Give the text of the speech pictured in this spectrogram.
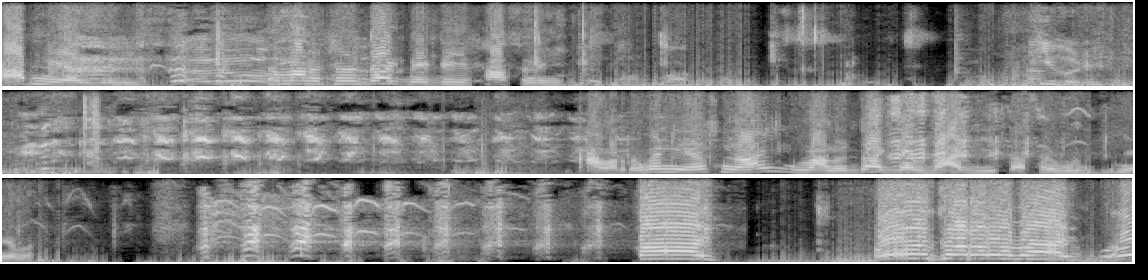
হাত নিয়ে আসবি। মানুষের ডাক দেখবি ফাঁস নেই। আমার তো কোনো নিয়স নাই মানুষ ডাক ডাক ডাকি তাছাড়া বুদ্ধি নেই আমার ও জোরালা ভাই ও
